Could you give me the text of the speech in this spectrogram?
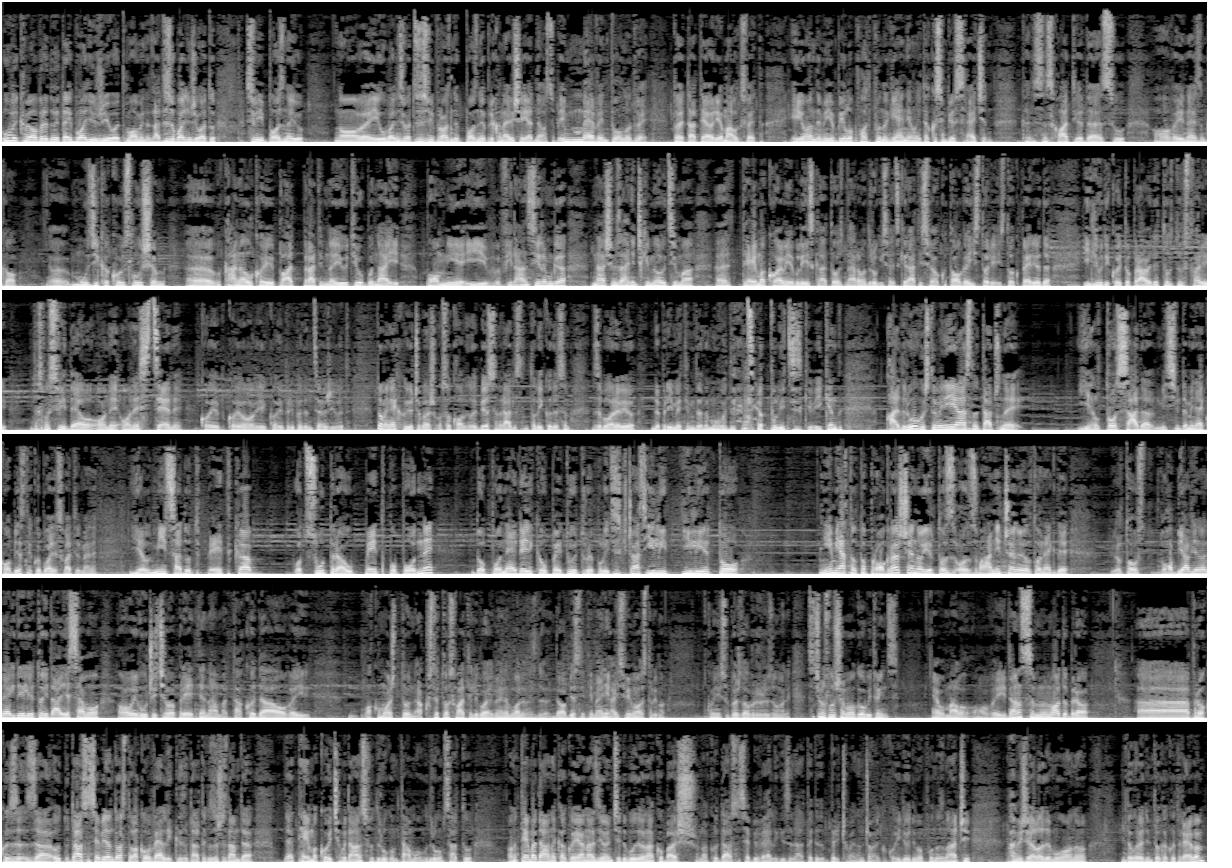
uvek me obraduje taj bolji život momenta. Znate se u boljem životu svi poznaju Ove, u boljem životu se svi poznaju, poznaju preko najviše jedne osobe, eventualno dve. To je ta teorija malog sveta. I onda mi je bilo potpuno genijalno i tako sam bio srećan kada sam shvatio da su, ovaj, ne znam, kao, muzika koju slušam, e, kanal koji pratim na YouTube-u najpomnije i finansiram ga našim zajedničkim novcima, e, tema koja mi je bliska, a to naravno drugi svetski rat i sve oko toga, istorija iz tog perioda i ljudi koji to prave da to da u stvari da smo svi deo one one scene koje koje ovaj koji pripadam ceo život. To me nekako juče baš osokolilo. Bio sam radostan toliko da sam zaboravio da primetim da nam uvode ceo policijski vikend. A drugo što mi nije jasno tačno je jel to sada, mislim da mi neko objasni ko je bolje shvatio od mene, jel mi sad od petka, od sutra u pet popodne do ponedeljka u pet ujutru je policijski čas ili, ili je to nije mi jasno to proglašeno, je li to ozvaničeno, je li to negde je to objavljeno negde ili je to i dalje samo ovaj Vučićeva pretnja nama, tako da ovaj ako možete ako ste to shvatili bolje mene, molim vas da, da objasnite meni, a i svima ostalima koji nisu baš dobro razumeli. Sad ćemo slušamo Go Betweens. Evo malo, ovaj, danas sam odabrao A, prvo, za, za, dao sam sebi jedan dosta ovako velik zadatak, zato što znam da, da tema koju ćemo danas u drugom tamo, u drugom satu ono tema dana kako ja nazivam će da bude onako baš onako dao sam sebi veliki zadatak da pričam o jednom čovjeku koji ljudima puno znači pa bi želeo da mu ono da uradim to kako treba. E,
